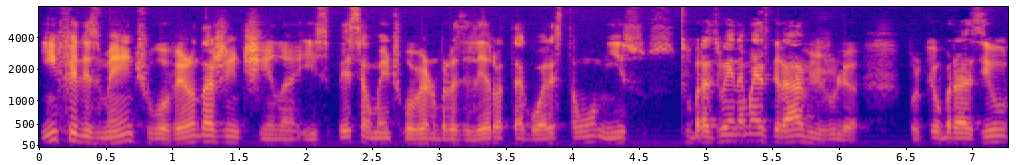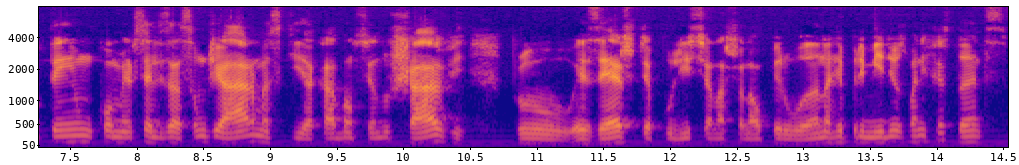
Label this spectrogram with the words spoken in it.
Infelizmente, o governo da Argentina e especialmente o governo brasileiro até agora estão omissos. O Brasil ainda é mais grave, Júlia, porque o Brasil tem uma comercialização de armas que acabam sendo chave para o exército e a polícia nacional peruana reprimirem os manifestantes.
